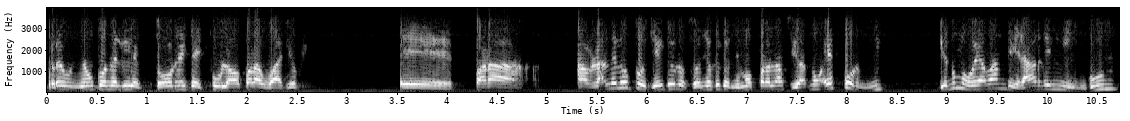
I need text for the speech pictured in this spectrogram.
reunión con el director de Itaipú, lado paraguayo, eh, para hablar de los proyectos y los sueños que tenemos para la ciudad. No es por mí. Yo no me voy a abanderar de ningún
